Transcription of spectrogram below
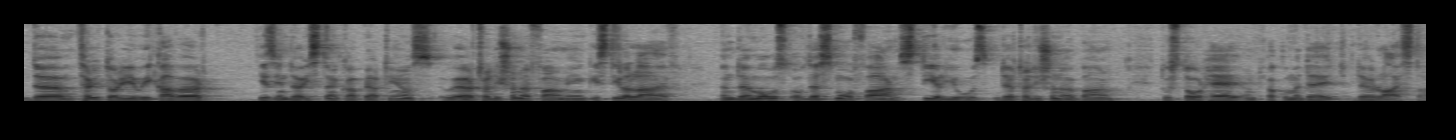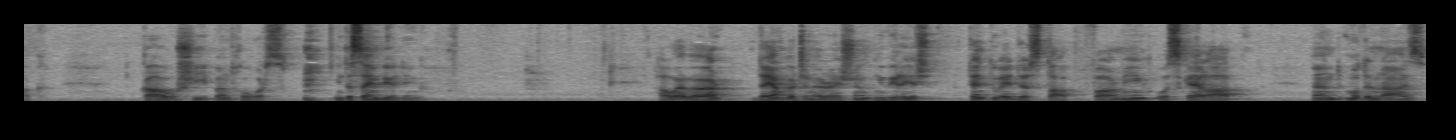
The territory we cover is in the Eastern Carpathians, where traditional farming is still alive and most of the small farms still use their traditional barn to store hay and accommodate their livestock, cow, sheep and horse, in the same building. However, the younger generation in village tend to either stop farming or scale up and modernize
